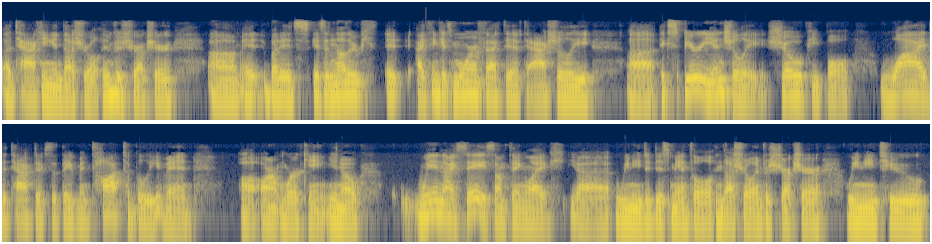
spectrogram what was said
attacking industrial infrastructure. Um, it, but it's it's another. It, I think it's more effective to actually uh, experientially show people why the tactics that they've been taught to believe in uh, aren't working. You know, when I say something like uh, we need to dismantle industrial infrastructure, we need to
